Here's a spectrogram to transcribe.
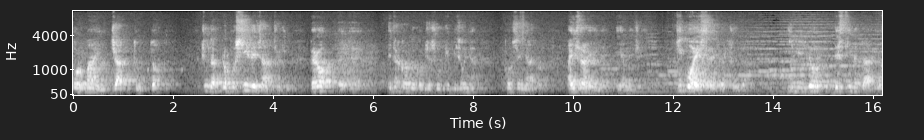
ormai già tutto, Giuda lo possiede già Gesù, però eh, eh, è d'accordo con Gesù che bisogna consegnarlo a Israele e alle genti. Chi può essere per Giuda? Il miglior destinatario,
